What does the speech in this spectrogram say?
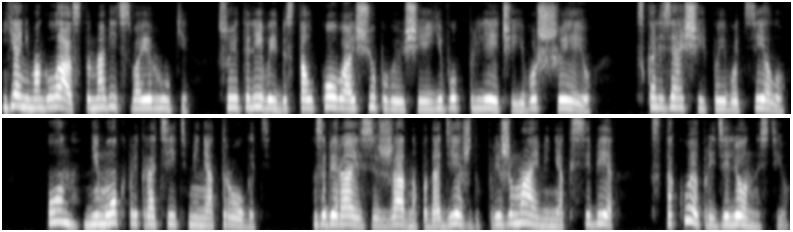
Я не могла остановить свои руки, суетливо и бестолково ощупывающие его плечи, его шею, скользящие по его телу. Он не мог прекратить меня трогать забираясь жадно под одежду, прижимая меня к себе с такой определенностью,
